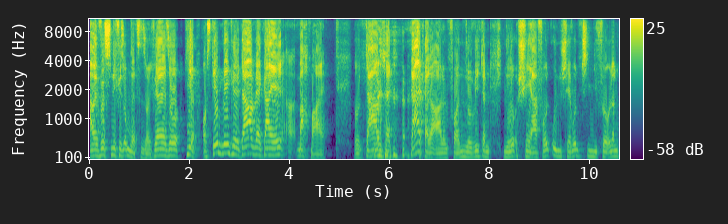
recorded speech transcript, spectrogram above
aber ich wüsste nicht, wie es umsetzen soll. Ich wäre so, hier, aus dem Winkel, da wäre geil, äh, mach mal. So, da habe ich halt gar keine Ahnung von, so wie ich dann so Schärfe und Unschärfe und Tiefe und dann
